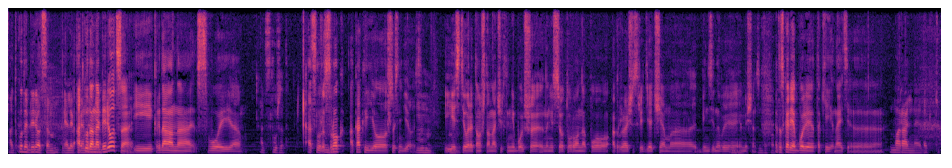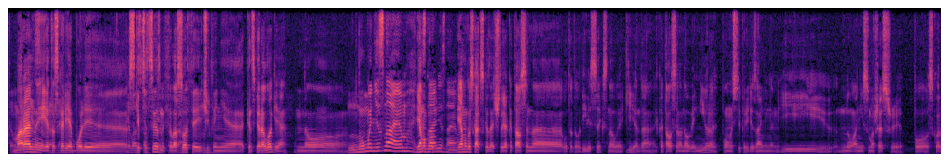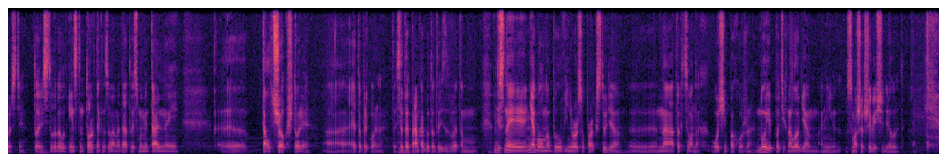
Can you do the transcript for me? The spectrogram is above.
Откуда берется электроэнергия? Откуда она берется, да. и когда она свой... Э, Отслужит. Отслужит угу. срок, а как ее, что с ней делать? Угу. И mm-hmm. есть теория о том, что она чуть ли не больше нанесет урона по окружающей среде, чем э, бензиновые mm-hmm. emissions. Mm-hmm. Это скорее более такие, знаете... Э, моральные, да, какие-то... Моральные, это скорее более скептицизм, философия и чуть ли не конспирология, но... Ну, мы не знаем, не я могу, знаем, не знаем. Я могу как сказать, что я катался на вот это вот EV6, новая Kia, да, катался на новой Niro, полностью передизайненным, и, ну, они сумасшедшие по скорости. То есть вот это вот instant torque, так называемый, да, то есть моментальный э, толчок, что ли, э, это прикольно. То есть mm-hmm. это прям как будто ты в этом... В Диснее не был, но был в Universal Park Studio э, на аттракционах. Очень похоже. Ну и по технологиям они сумасшедшие вещи делают.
